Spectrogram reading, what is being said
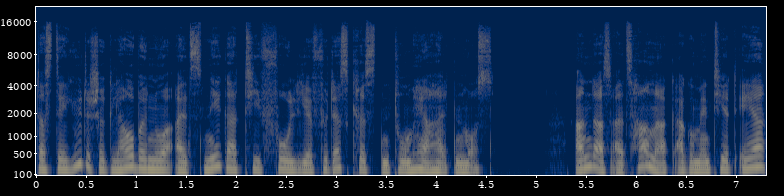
dass der jüdische Glaube nur als Negativfolie für das Christentum herhalten muss. Anders als Harnack argumentiert er,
